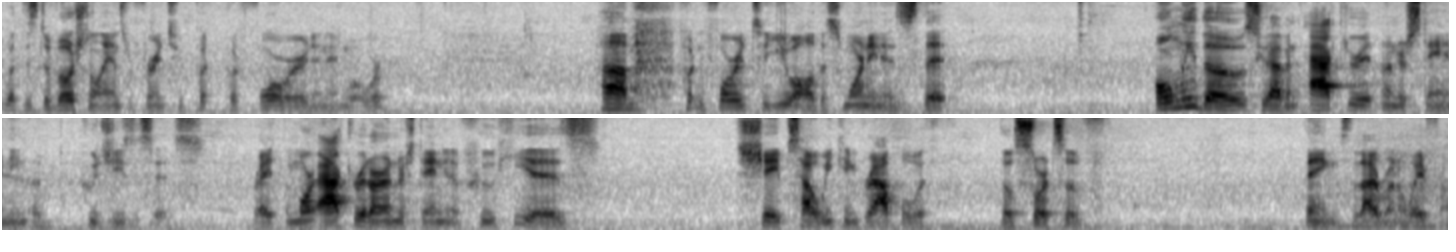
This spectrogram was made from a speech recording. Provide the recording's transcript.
what this devotional Anne's referring to put put forward, and, and what we're um, putting forward to you all this morning is that only those who have an accurate understanding of who Jesus is, right? The more accurate our understanding of who He is, shapes how we can grapple with those sorts of things that I run away from.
